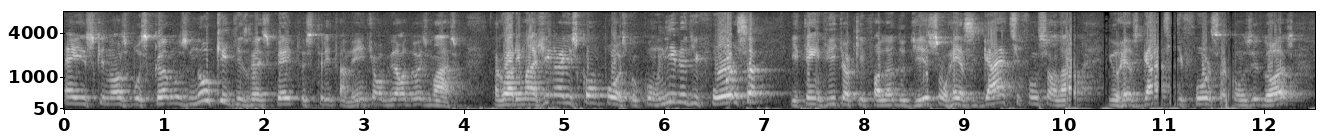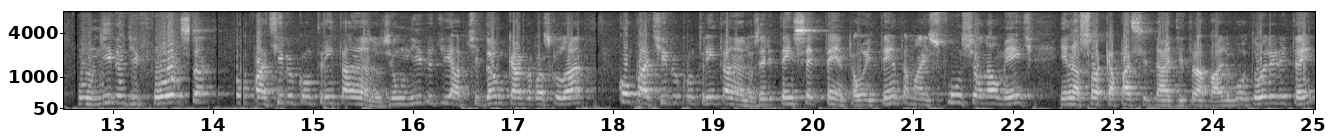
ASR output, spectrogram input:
É isso que nós buscamos no que diz respeito estritamente ao VO2 máximo. Agora, imagina isso composto com nível de força, e tem vídeo aqui falando disso, o resgate funcional e o resgate de força com os idosos, um nível de força compatível com 30 anos e um nível de aptidão cardiovascular compatível com 30 anos. Ele tem 70, 80, mas funcionalmente e na sua capacidade de trabalho motor ele tem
